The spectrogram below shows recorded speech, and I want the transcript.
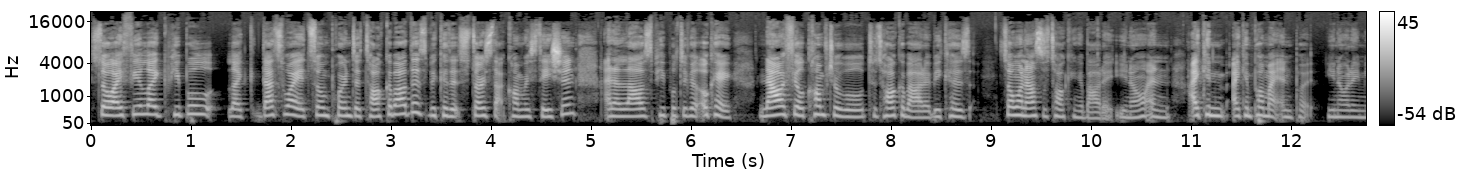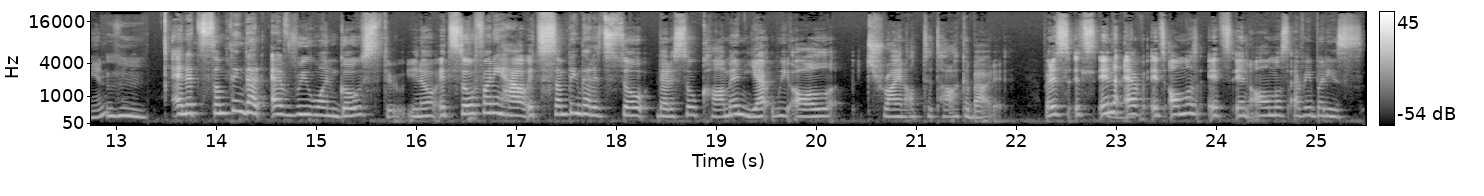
so I feel like people like that's why it's so important to talk about this because it starts that conversation and allows people to feel okay, now I feel comfortable to talk about it because someone else is talking about it, you know, and I can I can put my input. You know what I mean? Mm-hmm. And it's something that everyone goes through you know it's so funny how it's something that is so that is so common yet we all try not to talk about it but it's it's in ev- it's almost it's in almost everybody's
